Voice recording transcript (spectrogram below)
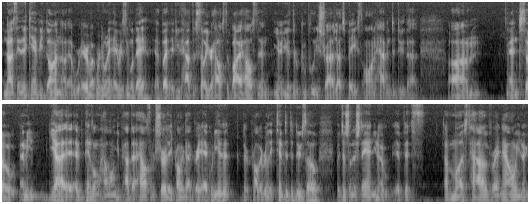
I'm not saying that it can't be done. Uh, we're, everybody, we're doing it every single day. uh, But if you have to sell your house to buy a house, then you know you get to completely strategize based on having to do that. Um, and so, I mean, yeah, it, it depends on how long you've had that house. I'm sure they probably got great equity in it. They're probably really tempted to do so. But just understand, you know, if it's a must have right now, you know,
